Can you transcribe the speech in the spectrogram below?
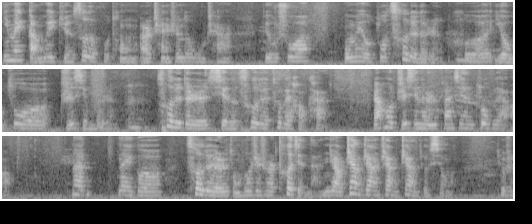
因为岗位角色的不同而产生的误差。比如说，我们有做策略的人和有做执行的人。嗯策略的人写的策略特别好看，然后执行的人发现做不了。那那个策略的人总说这事儿特简单，你只要这样这样这样这样就行了，就是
